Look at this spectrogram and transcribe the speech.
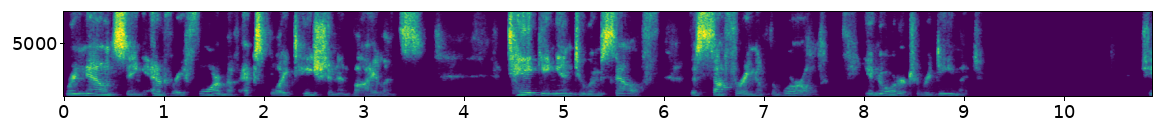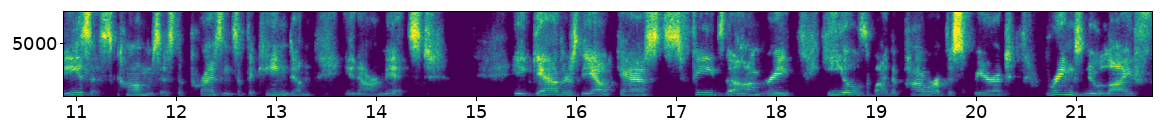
renouncing every form of exploitation and violence, taking into himself the suffering of the world in order to redeem it. Jesus comes as the presence of the kingdom in our midst. He gathers the outcasts, feeds the hungry, heals by the power of the Spirit, brings new life,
